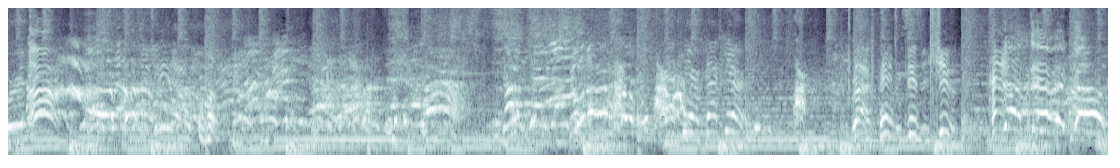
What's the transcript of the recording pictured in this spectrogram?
Ah! Back here, back here. Rock, paper, scissors, shoot. God damn it, go!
